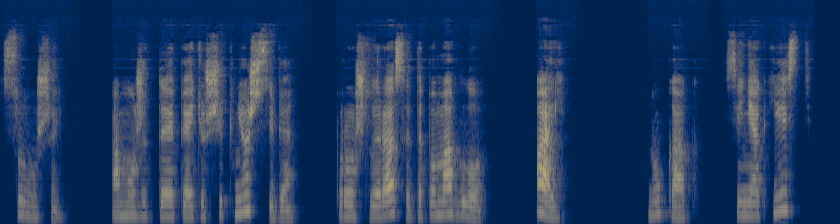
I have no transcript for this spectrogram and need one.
Слушай, а может ты опять ущипнешь себя? Прошлый раз это помогло. Ай! Ну как, синяк есть?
